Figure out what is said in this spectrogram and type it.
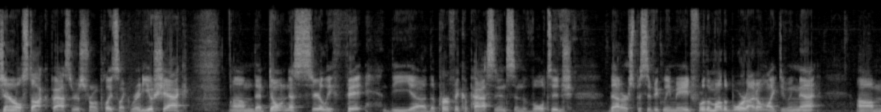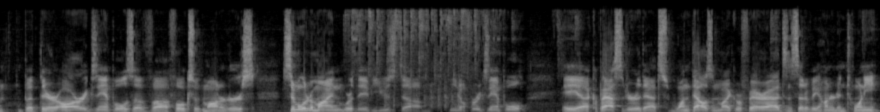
general stock capacitors from a place like Radio Shack um, that don't necessarily fit the, uh, the perfect capacitance and the voltage that are specifically made for the motherboard. I don't like doing that. Um, but there are examples of uh, folks with monitors similar to mine where they've used, um, you know, for example, a uh, capacitor that's 1,000 microfarads instead of 820.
